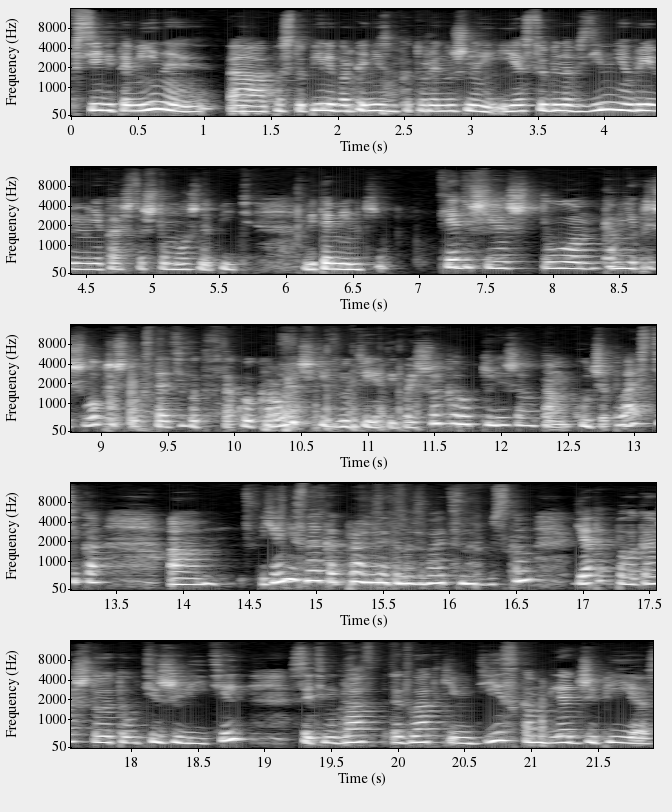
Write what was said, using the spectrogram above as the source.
все витамины а, поступили в организм, которые нужны. И особенно в зимнее время, мне кажется, что можно пить витаминки. Следующее, что ко мне пришло, пришло, кстати, вот в такой коробочке, внутри этой большой коробки лежал, там куча пластика. А, я не знаю, как правильно это называется на русском. Я так полагаю, что это утяжелитель с этим глад гладким диском для GPS,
